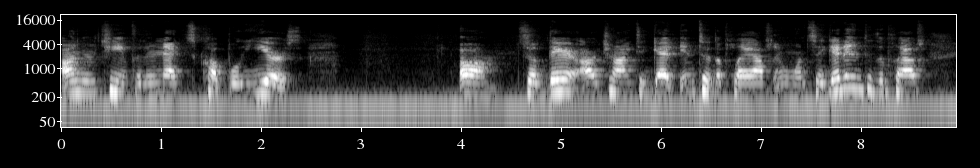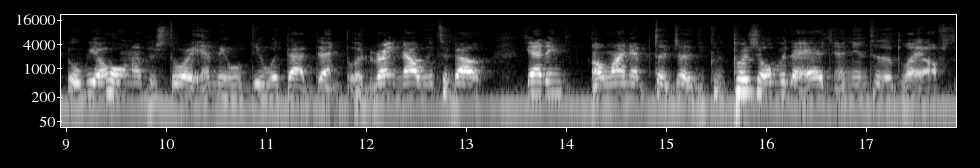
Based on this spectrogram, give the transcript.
on your team for the next couple years. Um, so they are trying to get into the playoffs, and once they get into the playoffs, it will be a whole other story, and they will deal with that then. But right now, it's about getting a lineup to can push over the edge and into the playoffs.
